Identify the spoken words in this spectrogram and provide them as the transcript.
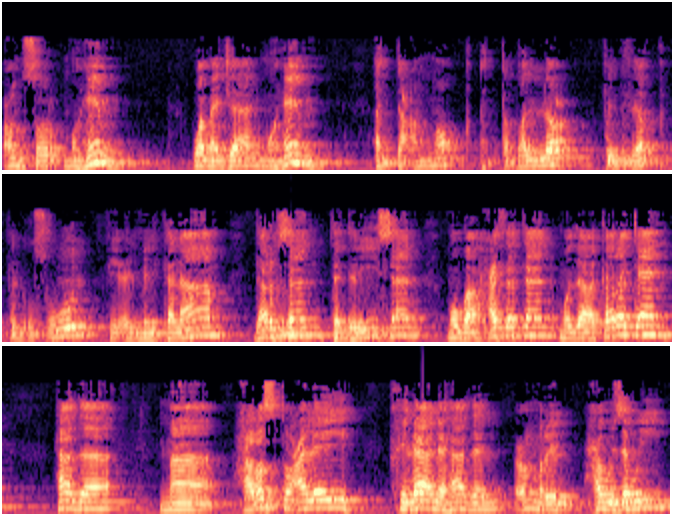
عنصر مهم ومجال مهم. التعمق التضلع في الفقه في الأصول في علم الكلام درسا تدريسا مباحثة مذاكرة. هذا ما حرصت عليه خلال هذا العمر الحوزوي.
